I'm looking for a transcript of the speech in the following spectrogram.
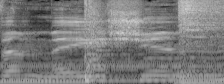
Transformation,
